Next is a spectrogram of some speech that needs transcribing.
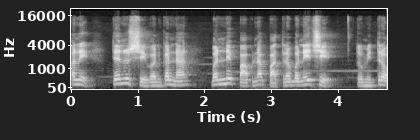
અને તેનું સેવન કરનાર બંને પાપના પાત્ર બને છે. તો મિત્રો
